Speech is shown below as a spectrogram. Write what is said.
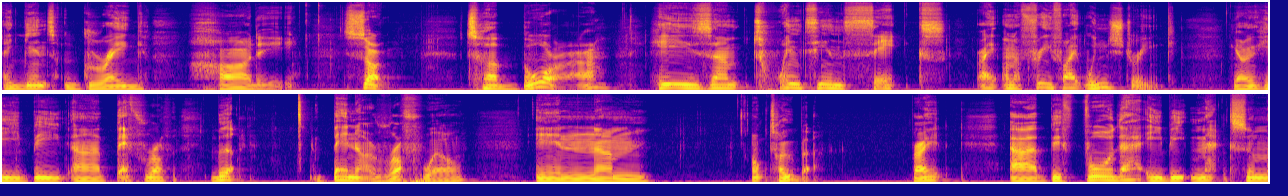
against Greg Hardy. So, Tabora, he's um 20 and 6, right, on a free fight win streak. You know, he beat uh, Beth Roth, Ben Rothwell in um, October, right? Uh, before that, he beat Maxim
